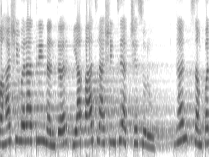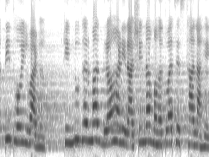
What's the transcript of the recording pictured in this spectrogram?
महाशिवरात्री नंतर या पाच राशींचे अच्छे सुरू. धन संपत्तीत होईल वाढ. हिंदू धर्मात ग्रह आणि राशींना महत्त्वाचे स्थान आहे.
